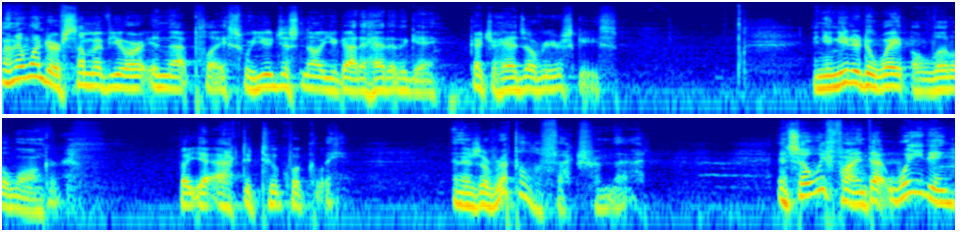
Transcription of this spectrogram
And I wonder if some of you are in that place where you just know you got ahead of the game, got your heads over your skis. and you needed to wait a little longer, but you acted too quickly. And there's a ripple effect from that. And so we find that waiting,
